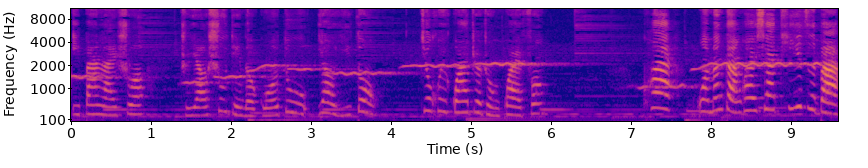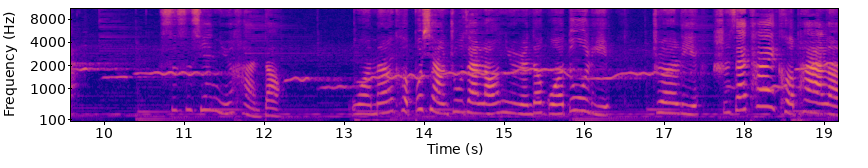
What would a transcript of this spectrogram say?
一般来说，只要树顶的国度要移动，就会刮这种怪风。快，我们赶快下梯子吧！思思仙女喊道：“我们可不想住在老女人的国度里，这里实在太可怕了。”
